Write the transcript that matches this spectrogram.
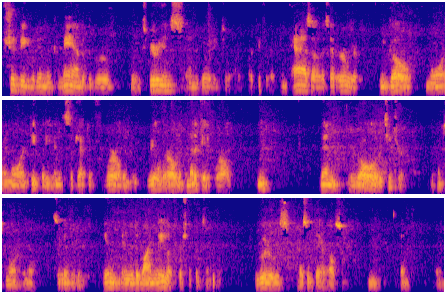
should be within the command of the Guru with experience and ability to articulate. And as, as I said earlier, we go more and more deeply into the subjective world, into the real world, into the meditative world, hmm, then the role of the teacher becomes more and more significant in, in the divine Leela of Krishna, for example. Guru is present there also. Hmm, and, and,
